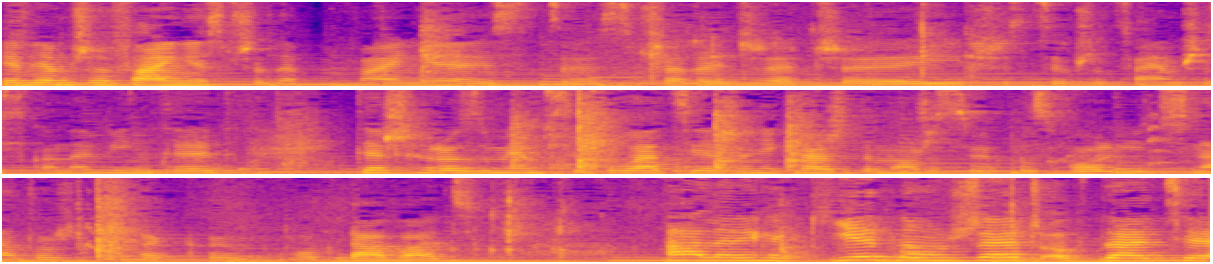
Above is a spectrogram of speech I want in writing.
Ja wiem, że fajnie, sprzeda- fajnie jest e, sprzedać rzeczy i wszyscy wrzucają wszystko na Vinted. Też rozumiem sytuację, że nie każdy może sobie pozwolić na to, żeby tak e, oddawać. Ale jak jedną rzecz oddacie,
